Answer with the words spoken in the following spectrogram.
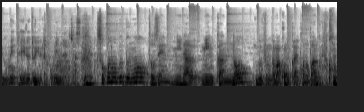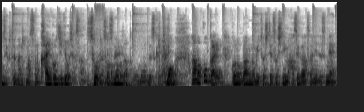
埋めているというところになりますね。そこの部分を当然担う民間の部分が、まあ、今回この番組のコンセプトになる、まあ、その介護事業者さんそうなんですねそのものだと思うんですけども、あの今回この番組としてそして今長谷川さんにですね、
